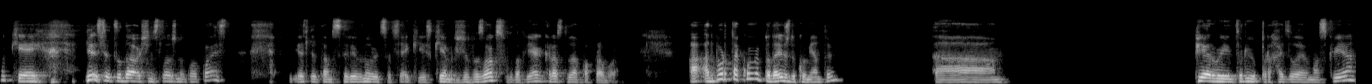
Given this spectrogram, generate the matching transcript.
окей, если туда очень сложно попасть, если там соревнуются всякие из Кембриджев, из Оксфордов, я как раз туда попробую. А отбор такой, подаешь документы, первое интервью проходил я в Москве.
